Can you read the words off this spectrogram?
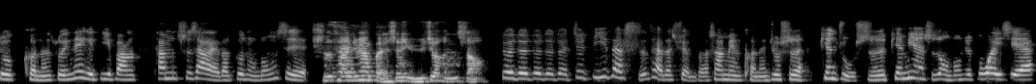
就可能所以那个地方他们吃下来的各种东西，食材里面本身鱼就很少。对对对对对，就第一在食材的选择上面，可能就是偏主食、偏面食这种东西多一些，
